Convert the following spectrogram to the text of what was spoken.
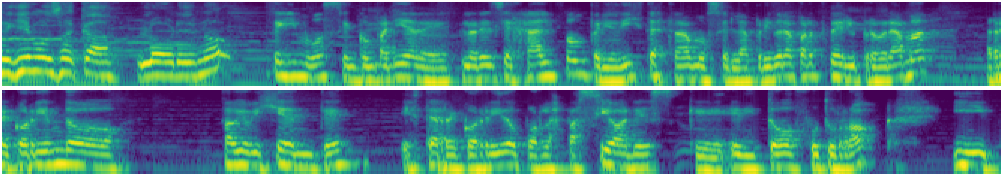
Seguimos acá, Lore, ¿no? Seguimos en compañía de Florencia Halfon, periodista. Estábamos en la primera parte del programa recorriendo Fabio Vigente, este recorrido por las pasiones que editó Futurock. Y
